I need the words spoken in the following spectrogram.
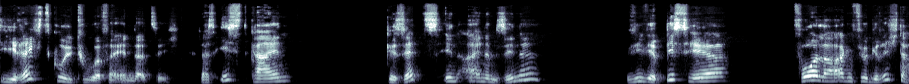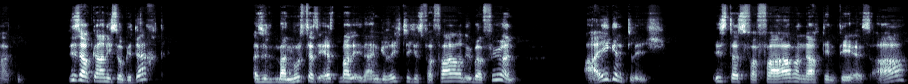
die Rechtskultur verändert sich. Das ist kein Gesetz in einem Sinne, wie wir bisher Vorlagen für Gerichte hatten. Ist auch gar nicht so gedacht. Also, man muss das erst mal in ein gerichtliches Verfahren überführen. Eigentlich ist das Verfahren nach dem DSA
